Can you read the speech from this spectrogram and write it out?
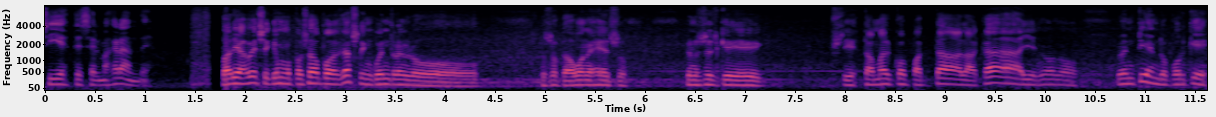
sí este es el más grande. Varias veces que hemos pasado por acá se encuentran los, los socavones esos. Yo no sé que, si está mal compactada la calle, no, no, no entiendo por qué.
